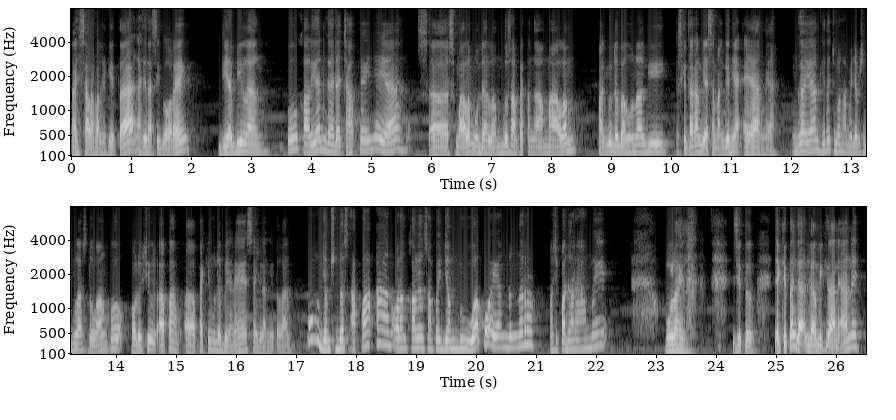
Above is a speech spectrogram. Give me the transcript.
Ngasih sarapan ke kita, ngasih nasi goreng. Dia bilang, oh kalian gak ada capeknya ya. Semalam udah lembur sampai tengah malam, pagi udah bangun lagi. Terus kita kan biasa manggilnya Eyang ya. Enggak yang kita cuma sampai jam 11 doang kok. Produksi apa uh, packing udah beres, saya bilang gitu kan. Oh jam 11 apaan? Orang kalian sampai jam 2 kok Eyang denger. Masih pada rame. Mulailah di situ. Ya kita nggak nggak mikir aneh-aneh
